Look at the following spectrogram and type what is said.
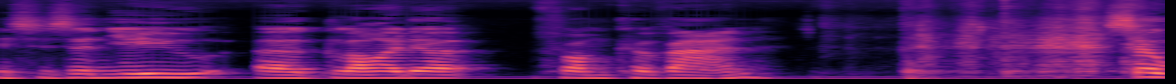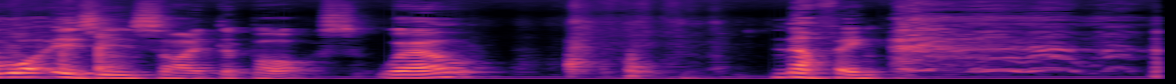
This is a new uh, glider from Kavan. So what is inside the box? Well, nothing.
